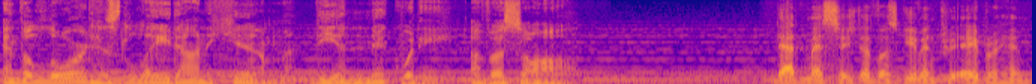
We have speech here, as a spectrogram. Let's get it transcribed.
and the Lord has laid on him the iniquity of us all. That message that was given to Abraham,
